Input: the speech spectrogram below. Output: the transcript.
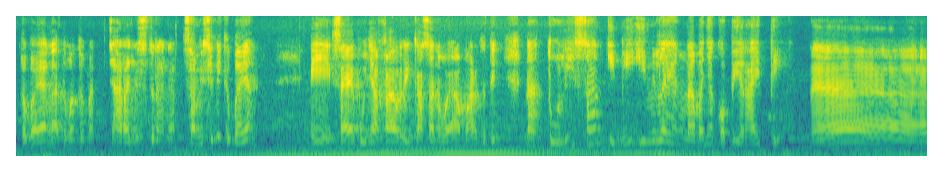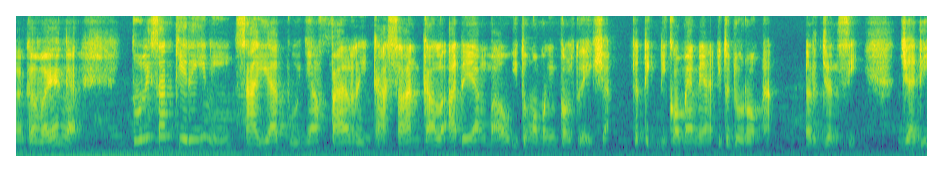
Kebayang nggak teman-teman? Caranya sederhana. Sampai sini kebayang? Nih, saya punya file ringkasan WA marketing. Nah, tulisan ini inilah yang namanya copywriting Nah, kebayang nggak? Tulisan kiri ini, saya punya file ringkasan kalau ada yang mau, itu ngomongin call to action. Ketik di komen ya, itu dorongan, urgency. Jadi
